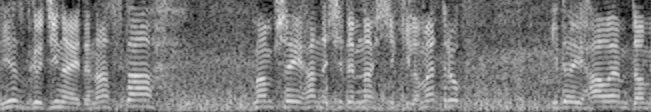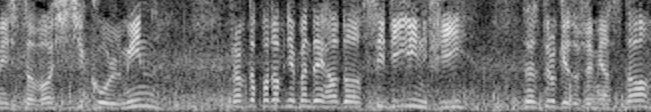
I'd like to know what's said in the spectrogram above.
Jest godzina 11. Mam przejechane 17 km i dojechałem do miejscowości Kulmin. Prawdopodobnie będę jechał do Sidi Infi. To jest drugie duże miasto.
